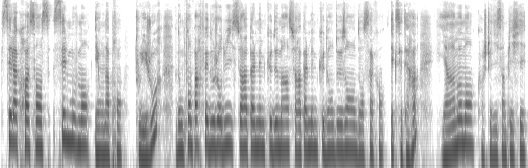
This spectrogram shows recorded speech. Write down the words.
c'est la croissance, c'est le mouvement et on apprend tous les jours. Donc ton parfait d'aujourd'hui sera pas le même que demain, sera pas le même que dans deux ans, dans cinq ans, etc. Il y a un moment, quand je te dis simplifier,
